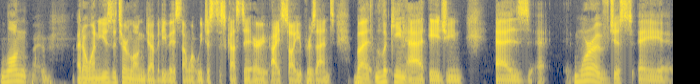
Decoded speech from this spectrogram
long I don't want to use the term longevity based on what we just discussed it or I saw you present, but looking at aging as uh, more of just a,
